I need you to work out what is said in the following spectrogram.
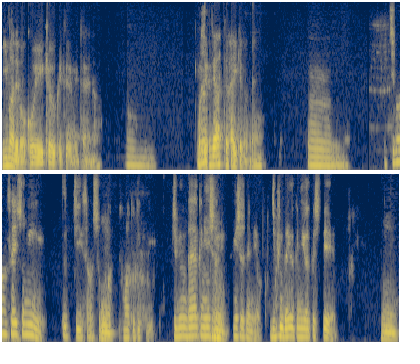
今でもこう影響を受けてるみたいな。うんもう全然会ってないけどね。うん一番最初に、ウッチーさん小学泊まった時、自分大学入社、うん入社してんねよ。自分大学入学して、うん。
